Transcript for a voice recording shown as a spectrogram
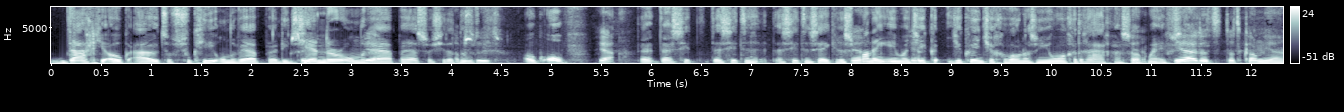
daag je ook uit of zoek je die onderwerpen, die genderonderwerpen, hè, zoals je dat noemt, ook op. Ja, Daar, daar, zit, daar, zit een, daar zit een zekere spanning in. Want Ja. je, je kunt je gewoon als een jongen gedragen, zou ik maar even ja zeggen. dat, dat kan, ja.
